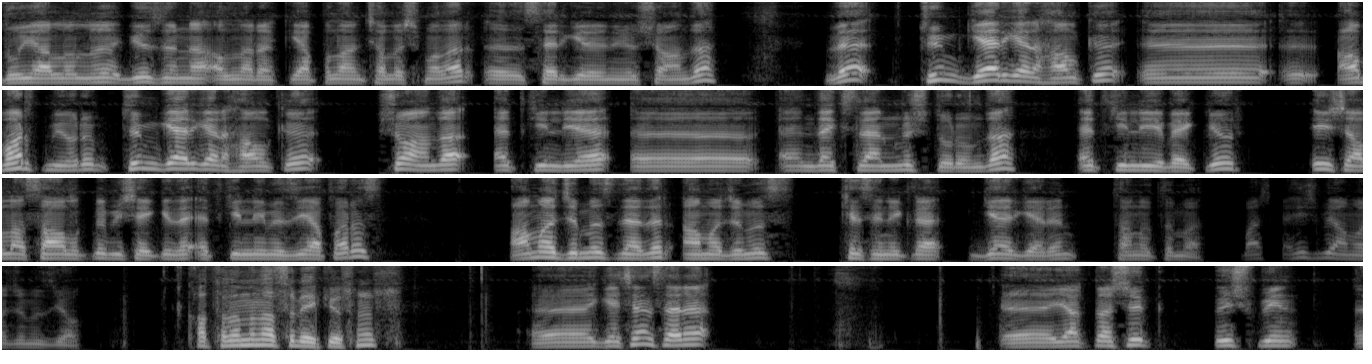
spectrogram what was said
duyarlılığı göz önüne alınarak yapılan çalışmalar e, sergileniyor şu anda. Ve tüm Gerger halkı, e, e, abartmıyorum, tüm Gerger halkı şu anda etkinliğe e, endekslenmiş durumda. Etkinliği bekliyor. İnşallah sağlıklı bir şekilde etkinliğimizi yaparız. Amacımız nedir? Amacımız kesinlikle Gerger'in tanıtımı. Başka hiçbir amacımız yok. Katılımı nasıl bekliyorsunuz? Ee, geçen sene e, yaklaşık 3000 e,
